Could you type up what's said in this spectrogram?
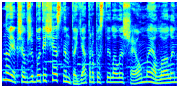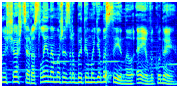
Ну, якщо вже бути чесним, то я пропустила лише Омелу, але ну що ж ця рослина може зробити моєму сину? Ей, ви куди?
